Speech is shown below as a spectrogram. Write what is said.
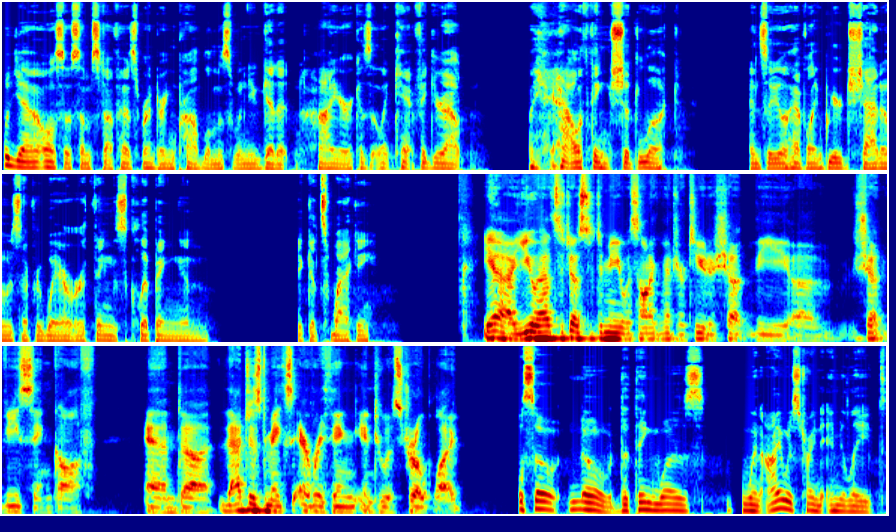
Well, yeah, also some stuff has rendering problems when you get it higher because it like can't figure out like, how things should look. And so you'll have like weird shadows everywhere or things clipping and it gets wacky. Yeah, you had suggested to me with Sonic Adventure 2 to shut the uh, shut VSync off, and uh, that just makes everything into a strobe light. Well, so no, the thing was when I was trying to emulate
